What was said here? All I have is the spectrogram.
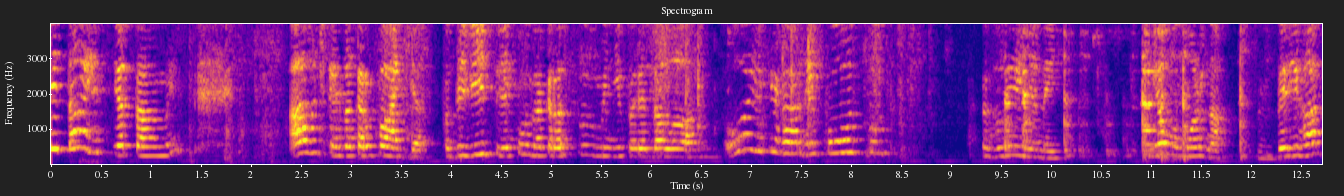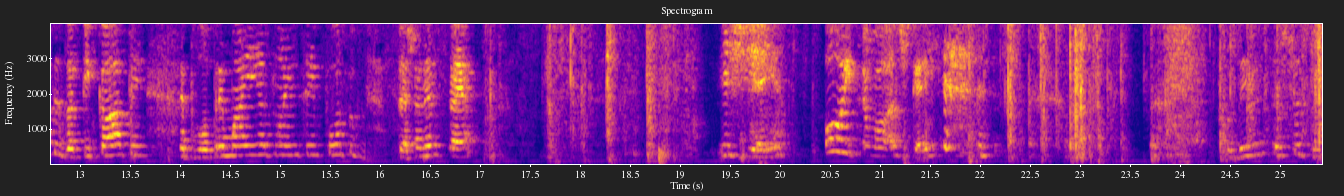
вітає святами. Алочка із Закарпаття. Подивіться, яку вона красу мені передала. Ой, який гарний посуд. Глиняний. В ньому можна зберігати, запікати. Тепло тримає, я знаю, цей посуд. Це ще не все. І ще є. Ой, це важкий. Подивимося, що тут.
